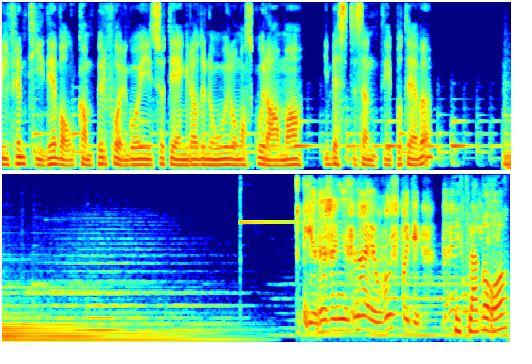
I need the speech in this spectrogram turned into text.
vil fremtidige valgkamper foregå i 71 grader nord og Maskorama i beste sendetid på TV? I flere år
